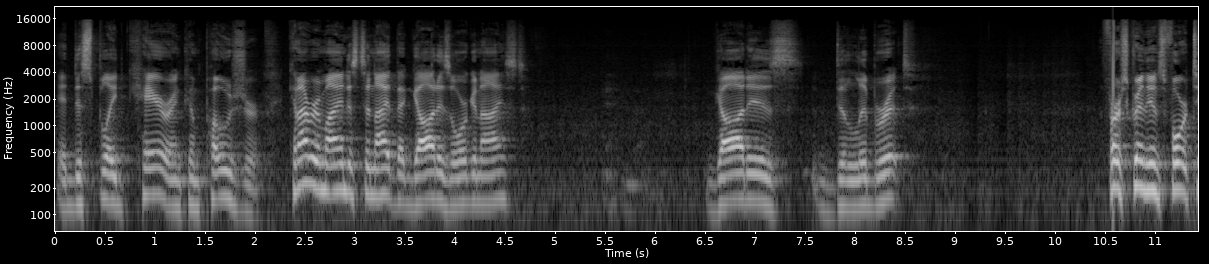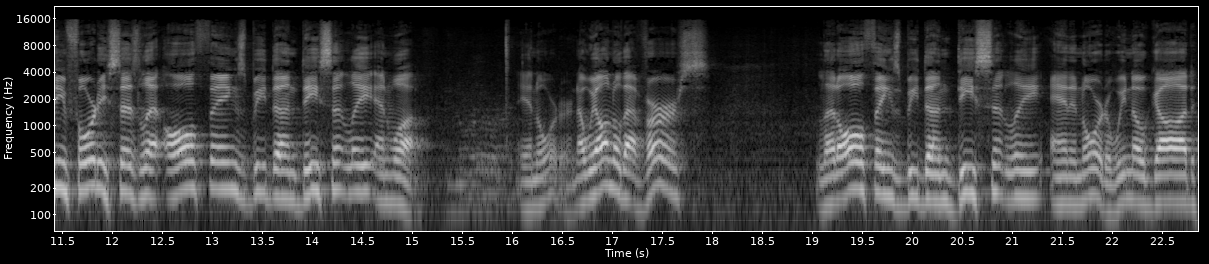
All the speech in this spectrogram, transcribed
It displayed care and composure. Can I remind us tonight that God is organized? God is deliberate. 1 Corinthians 14 40 says, Let all things be done decently and what? In order. In order. Now, we all know that verse. Let all things be done decently and in order. We know God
